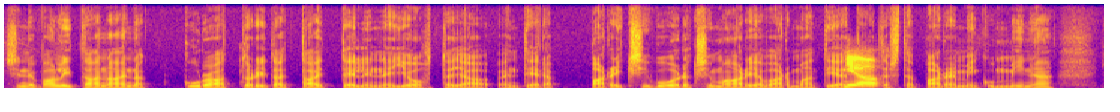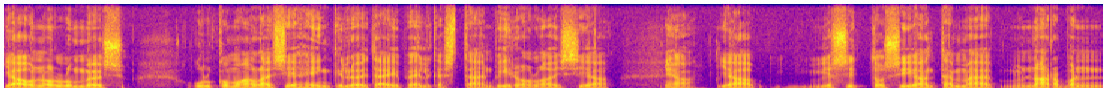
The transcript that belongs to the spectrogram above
sinne valitaan aina kuraattori tai taiteellinen johtaja, en tiedä pariksi vuodeksi. Maaria varmaan tietää Joo. tästä paremmin kuin minä. Ja on ollut myös ulkomaalaisia henkilöitä, ei pelkästään virolaisia. Ja, ja, ja sitten tosiaan tämä Narvan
